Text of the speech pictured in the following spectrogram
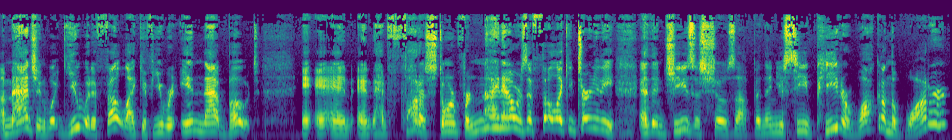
imagine what you would have felt like if you were in that boat and, and, had fought a storm for nine hours. It felt like eternity. And then Jesus shows up, and then you see Peter walk on the water,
